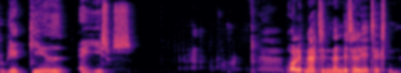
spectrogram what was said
du bliver givet af Jesus. Prøv at lægge mærke til den anden detalje i teksten.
